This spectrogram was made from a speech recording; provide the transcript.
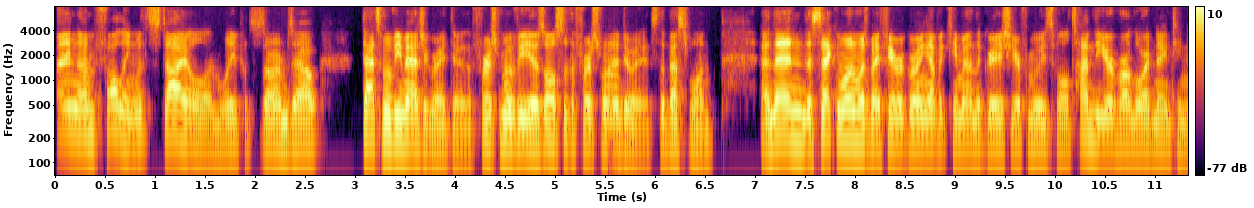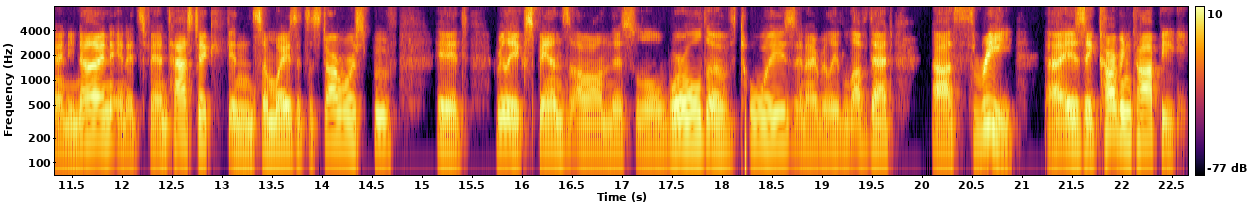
I'm falling with style. And Woody puts his arms out. That's movie magic right there. The first movie is also the first one to do it. It's the best one. And then the second one was my favorite growing up. It came out in the greatest year for movies of all time, the year of our Lord, 1999. And it's fantastic. In some ways, it's a Star Wars spoof. It really expands on this little world of toys. And I really love that. Uh, three uh, is a carbon copy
